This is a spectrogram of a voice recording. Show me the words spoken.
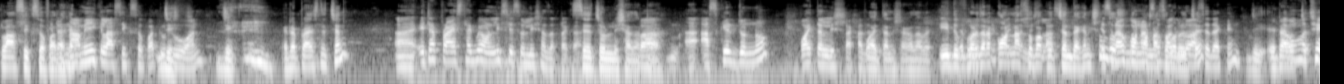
ক্লাসিক সোফা এটা নামেই ক্লাসিক সোফা টু জি। টু ওয়ান জি। এটা প্রাইস নিচ্ছেন? এটার প্রাইস থাকবে অনলি ছেচল্লিশ হাজার টাকা। ছেচল্লিশ হাজার টাকা। আজকের জন্য পঁয়তাল্লিশ রাখা যাবে। পঁয়তাল্লিশ টাকা যাবে। ঈদ এরপরে যারা কর্নার সোফা করছেন দেখেন সুন্দর কর্নার সোফা আছে দেখেন। জি এটা হচ্ছে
